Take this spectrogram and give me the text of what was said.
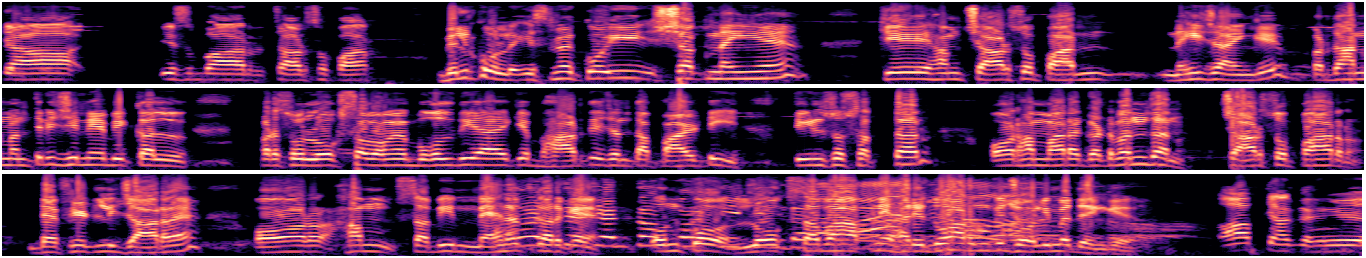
क्या इस बार 400 पार? बिल्कुल इसमें कोई शक नहीं है कि हम 400 पार नहीं जाएँगे। प्रधानमंत्री जी ने भी कल परसों लोकसभा में बोल दिया है कि भारतीय जनता पार्टी 370 और हमारा गठबंधन 400 पार डेफिनेटली जा रहे हैं और हम सभी मेहनत करके उनको लोकसभा। अपनी हरिद्वार उनकी झोली में देंगे। आप क्या कहेंगे?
